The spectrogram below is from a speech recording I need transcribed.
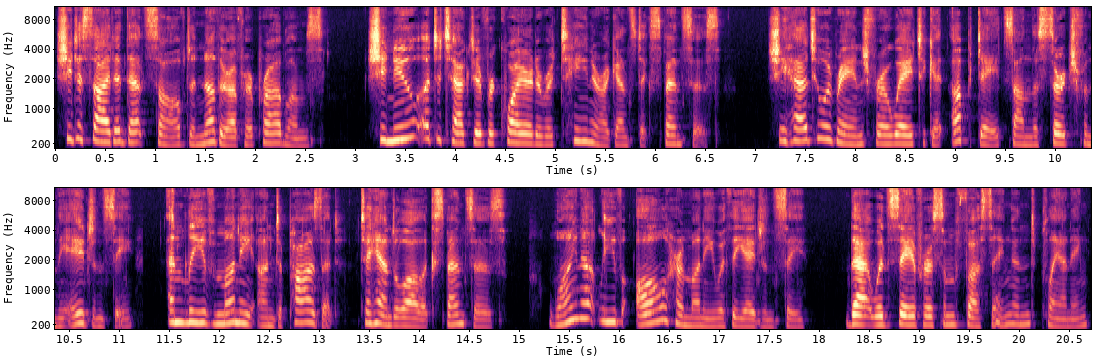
she decided that solved another of her problems. She knew a detective required a retainer against expenses. She had to arrange for a way to get updates on the search from the agency and leave money on deposit to handle all expenses. Why not leave all her money with the agency? That would save her some fussing and planning,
